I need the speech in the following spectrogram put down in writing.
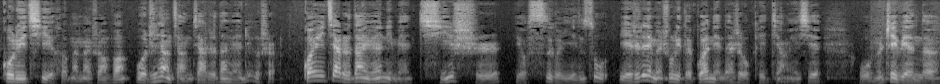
过滤器和买卖双方，我只想讲价值单元这个事儿。关于价值单元里面，其实有四个因素，也是这本书里的观点，但是我可以讲一些我们这边的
